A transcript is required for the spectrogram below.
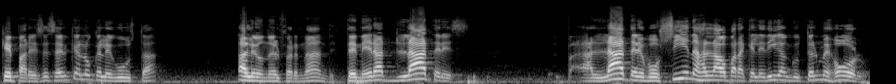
Que parece ser que es lo que le gusta a Leonel Fernández. Tener atláteres al látere, bocinas al lado para que le digan que usted es el mejor,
